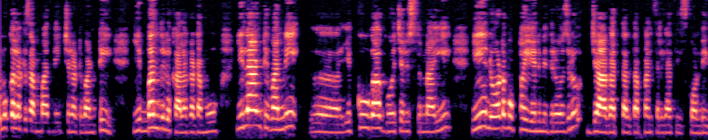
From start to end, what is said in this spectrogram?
ఎముకలకు సంబంధించినటువంటి ఇబ్బందులు కలగటము ఇలాంటివన్నీ ఎక్కువగా గోచరిస్తున్నాయి. ఈ నూట ముప్పై ఎనిమిది రోజులు జాగ్రత్తలు తప్పనిసరిగా తీసుకోండి.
